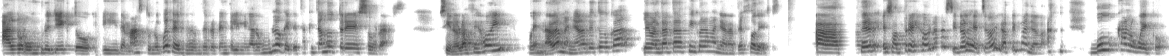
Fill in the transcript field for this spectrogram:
algo, un proyecto y demás, tú no puedes de repente eliminar un bloque, te estás quitando tres horas. Si no lo haces hoy, pues nada, mañana te toca levantarte a las 5 de la mañana, te jodes. A hacer esas tres horas, si no las has hecho hoy, las haces mañana. Busca el hueco.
